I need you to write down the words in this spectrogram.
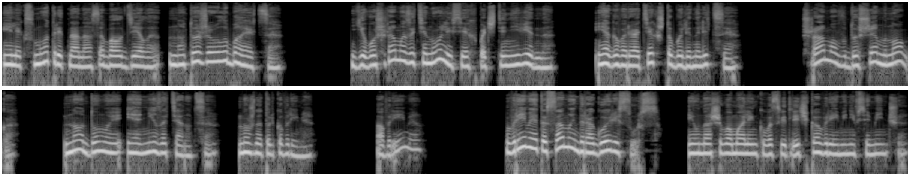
Илик смотрит на нас обалдело, но тоже улыбается. Его шрамы затянулись, их почти не видно. Я говорю о тех, что были на лице. Шрамов в душе много, но, думаю, и они затянутся. Нужно только время. А время? Время — это самый дорогой ресурс. И у нашего маленького светлячка времени все меньше.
